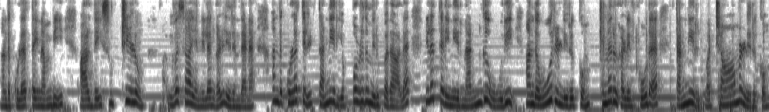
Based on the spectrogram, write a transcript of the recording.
அந்த குளத்தை நம்பி ஆழ்தை சுற்றிலும் விவசாய நிலங்கள் இருந்தன. அந்த குளத்தில் தண்ணீர் எப்பொழுதும் இருப்பதால நிலத்தடி நீர் நன்கு ஊறி அந்த ஊரில் இருக்கும் கிணறுகளில் கூட தண்ணீர் வற்றாமல் இருக்கும்.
